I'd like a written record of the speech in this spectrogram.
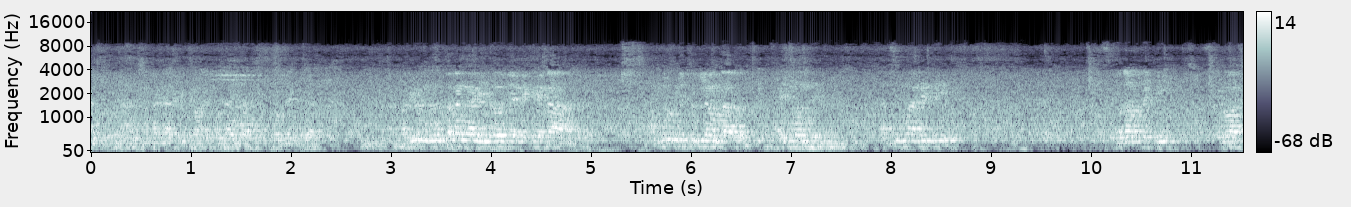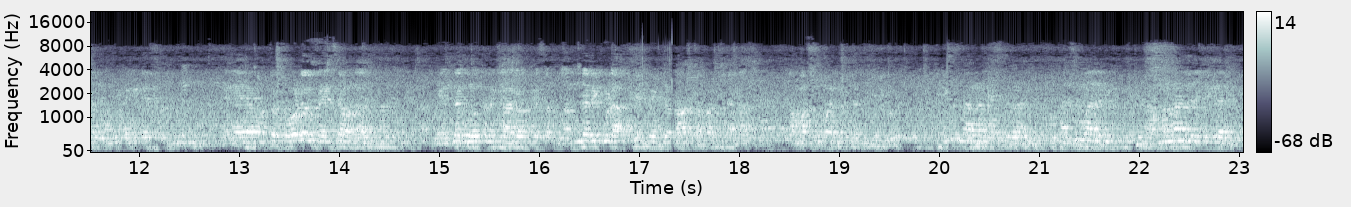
జిల్లా గారికి బాలకుమార్ గారికి కోటేష్ గారికి మరియు నూతనంగా ఈ రోజు ఎన్నికైన అందరూ మిత్రులే ఉన్నారు. ఐదు మంది. నరసింహారెడ్డి శివరామరెడ్డి శ్రీనివాసరెడ్డి వెంకటేశ్వర నేను మొత్తం టోటల్ ఫ్రెండ్సే ఉన్నారు. మీ అందరి నూతనంగా ఆరోగ్య సభ్యులందరికీ కూడా రాష్ట్ర పక్షాన నమస్కారం నరసింహారెడ్డి అమర్నాథ్ రెడ్డి గారికి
